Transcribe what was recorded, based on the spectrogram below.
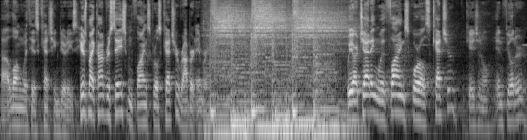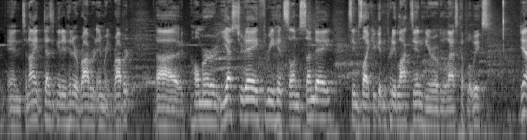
along with his catching duties. Here's my conversation with Flying Squirrels catcher Robert Emery. We are chatting with Flying Squirrels catcher, occasional infielder, and tonight designated hitter Robert Emery. Robert, uh, homer yesterday, three hits on Sunday. Seems like you're getting pretty locked in here over the last couple of weeks. Yeah,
